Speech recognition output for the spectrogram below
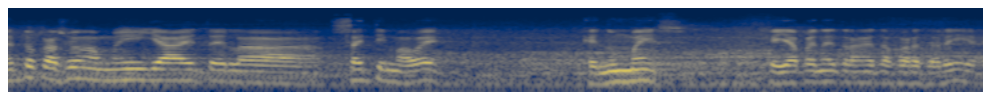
esta ocasión a mí ya esta es la séptima vez en un mes que ya penetran esta ferretería.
